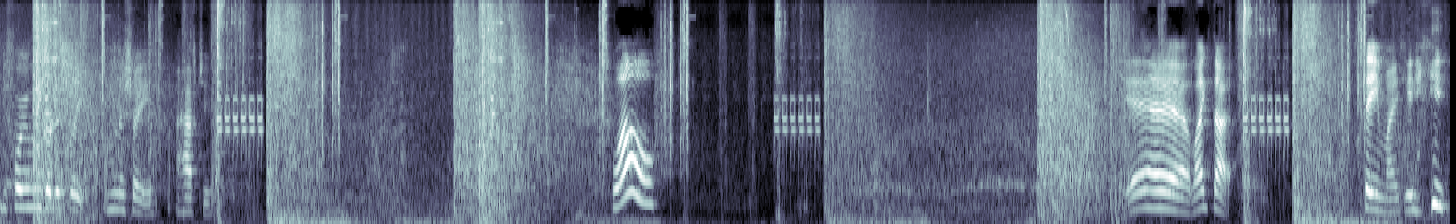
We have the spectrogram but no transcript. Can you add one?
Before we go to sleep, I'm gonna show you. I have to. 12. Yeah, like that. Same, Mikey.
